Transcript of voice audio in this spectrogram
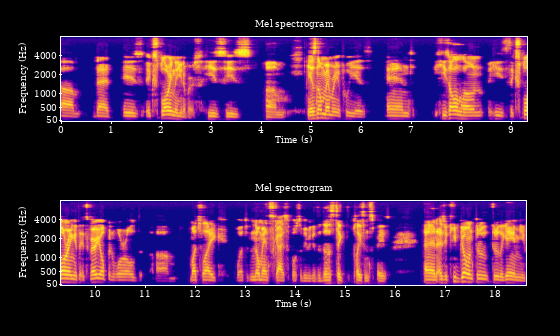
um, that is exploring the universe. He's he's um, he has no memory of who he is, and he's all alone. He's exploring. It- It's very open world, um, much like what No Man's Sky is supposed to be, because it does take place in space. And as you keep going through through the game, you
